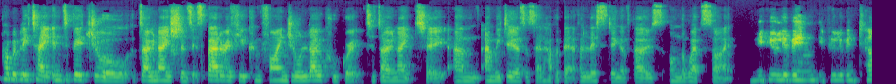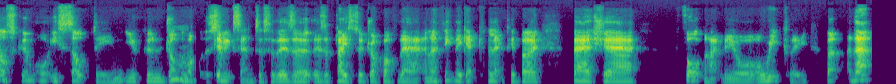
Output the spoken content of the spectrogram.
probably take individual donations. It's better if you can find your local group to donate to. Um, and we do, as I said, have a bit of a listing of those on the website. If you live in if you live in Telscombe or East Saltdean, you can drop mm. them off at the Civic Centre. So there's a there's a place to drop off there, and I think they get collected by FareShare fortnightly or, or weekly. But that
